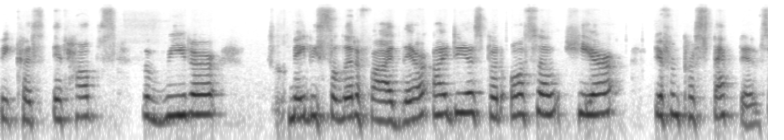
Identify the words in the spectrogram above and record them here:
because it helps the reader maybe solidify their ideas, but also hear different perspectives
